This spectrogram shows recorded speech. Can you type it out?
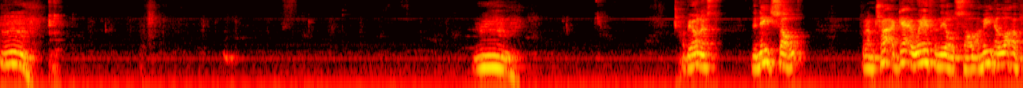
Mmm. Mmm. I'll be honest, they need salt, but I'm trying to get away from the old salt. I'm eating a lot of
